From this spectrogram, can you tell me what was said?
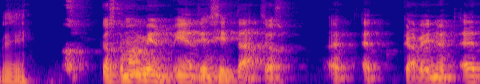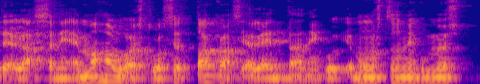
Niin. Koska mä mietin sitä, että jos et, et kun kävin nyt etelässä, niin en mä haluaisi tulla sieltä takaisin ja lentää. Niin kuin, ja mun mielestä se on niin kuin myös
